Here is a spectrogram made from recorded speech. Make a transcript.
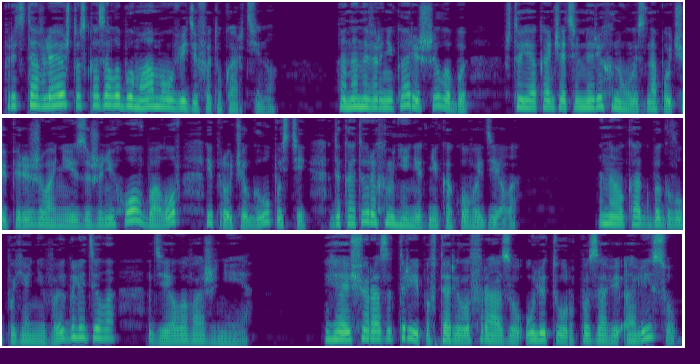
Представляю, что сказала бы мама, увидев эту картину. Она наверняка решила бы, что я окончательно рехнулась на почве переживаний из-за женихов, балов и прочих глупостей, до которых мне нет никакого дела. Но как бы глупо я ни выглядела, дело важнее. Я еще раза три повторила фразу «Улитур, позови Алису»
